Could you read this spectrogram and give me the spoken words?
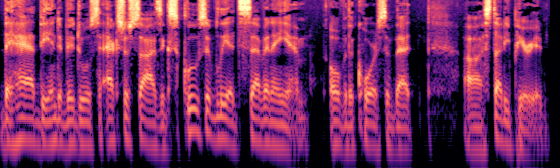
they had the individuals to exercise exclusively at 7 a.m. over the course of that uh, study period.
